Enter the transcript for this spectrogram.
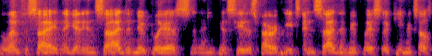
the lymphocyte and they get inside the nucleus, and then you can see the spirochetes inside the nucleus of leukemic cells.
